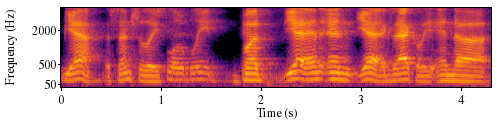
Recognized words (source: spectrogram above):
yeah, essentially. Slow bleed. But yeah, and, and yeah, exactly. And uh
